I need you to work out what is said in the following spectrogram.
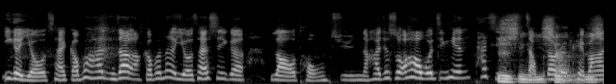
一个邮差，搞不好他你知道，搞不好那个邮差是一个老童军，然后他就说哦，我今天他其日实找不到人可以帮他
